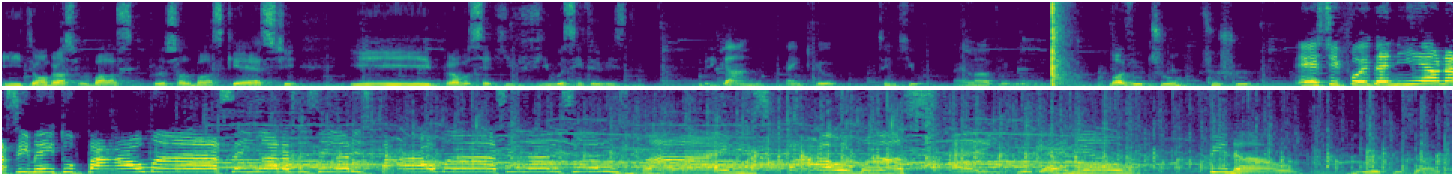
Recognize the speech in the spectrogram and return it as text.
Então, um abraço pro, Balas, pro pessoal do Balascast e para você que viu essa entrevista. Obrigado. Thank you. Thank you. I love you. Love you too, chuchu. Este foi Daniel Nascimento. Palmas, senhoras e senhores, palmas, senhoras e senhores, mais palmas. Thank you, Daniel. Final do episódio.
